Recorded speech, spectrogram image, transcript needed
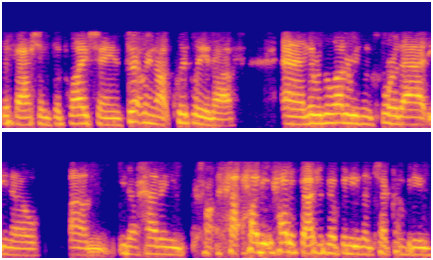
the fashion supply chain, certainly not quickly enough. And there was a lot of reasons for that, you know, um, you know, having how, do how do fashion companies and tech companies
